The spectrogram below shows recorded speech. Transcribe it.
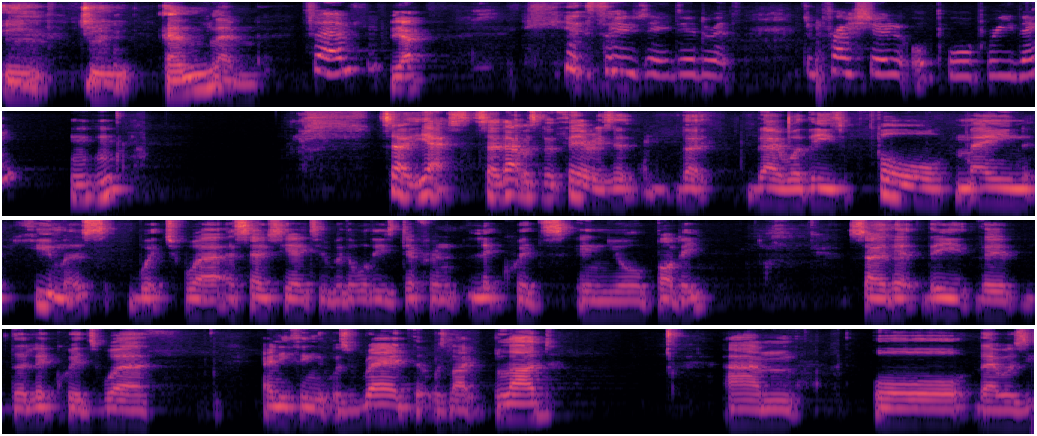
E G M. Phlegm. Phlegm Yeah. associated with depression or poor breathing. hmm So yes, so that was the theories that, that there were these four main humours which were associated with all these different liquids in your body. So that the, the, the liquids were anything that was red, that was like blood, um, or there was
